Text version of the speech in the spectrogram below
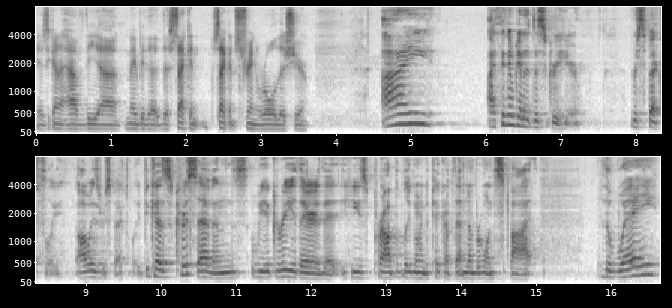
is going to have the uh, maybe the, the second second string role this year. I I think I'm going to disagree here. Respectfully, always respectfully. Because Chris Evans, we agree there that he's probably going to pick up that number one spot. The way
